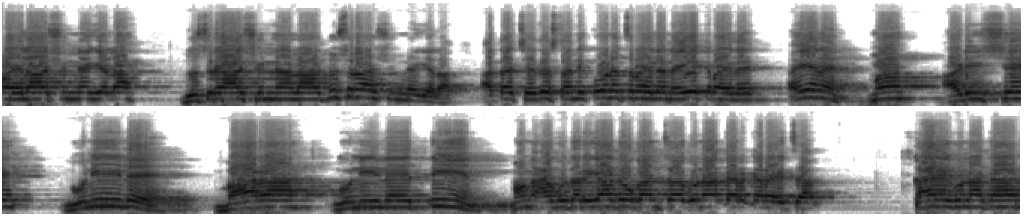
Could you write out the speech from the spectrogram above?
पहिला शून्य गेला दुसऱ्या शून्याला दुसरा शून्य गेला. आता छेदस्थानी कोणच राहिलं नाही एक राहिले. आहे ना मग अडीचशे गुणिले बारा गुणिले तीन. मग अगोदर या दोघांचा गुणाकार करायचा. काय गुणाकार?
